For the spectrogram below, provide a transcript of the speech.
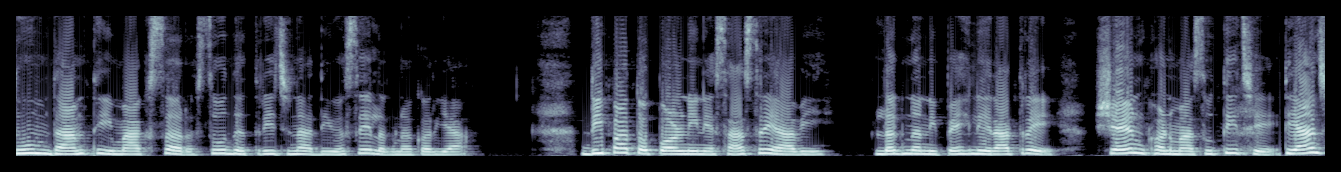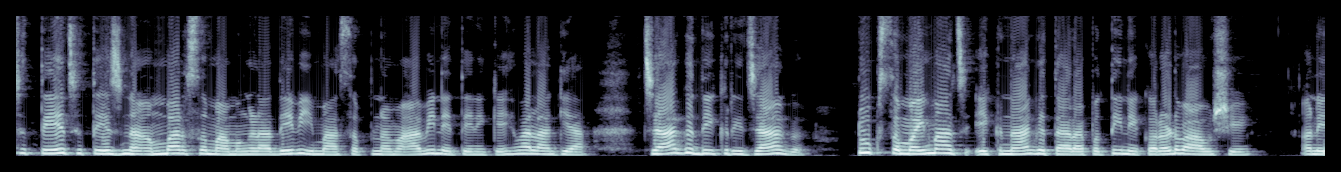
ધૂમધામથી માગસર સુદ ત્રીજના દિવસે લગ્ન કર્યા. દીપા તો પરણીને સાસરે આવી. લગ્નની પહેલી રાત્રે શયનખંડમાં સૂતી છે. ત્યાં જ તેજ તેજના અંબારસમા મંગળાદેવી માં સપનામાં આવીને તેને કહેવા લાગ્યા, જાગ દીકરી, જાગ. ટૂંક સમયમાં જ એક નાગ તારા પતિને કરડવા આવશે. અને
